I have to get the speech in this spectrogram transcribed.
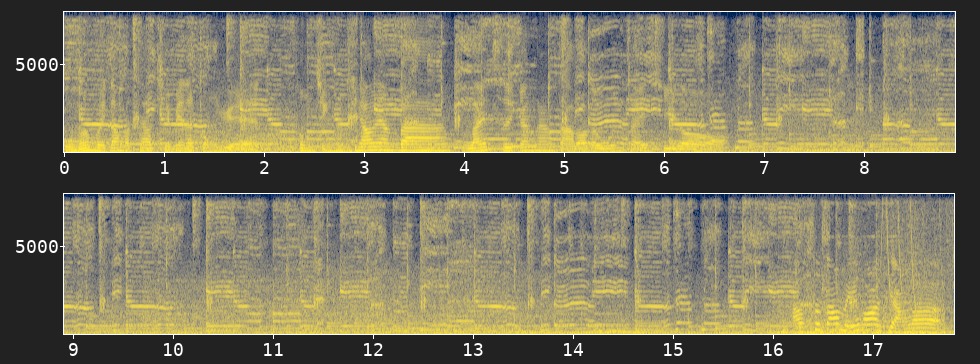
我们回到火车前面的公园，风景很漂亮吧？来吃刚刚打包的温菜鸡喽！好吃到没话讲了。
